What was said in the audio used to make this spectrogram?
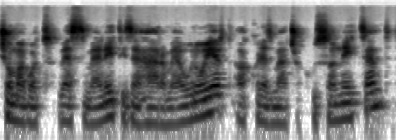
csomagot vesz mellé 13 euróért, akkor ez már csak 24 cent,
